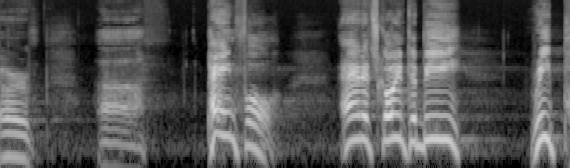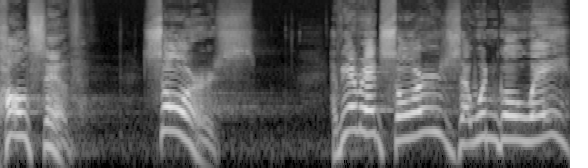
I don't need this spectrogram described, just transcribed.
or uh, painful, and it's going to be repulsive. Sores. Have you ever had sores that wouldn't go away?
